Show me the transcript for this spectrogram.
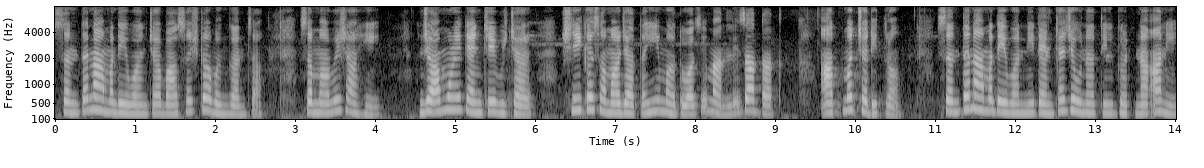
संत नामदेवांच्या बासष्ट अभंगांचा समावेश आहे, ज्यामुळे त्यांचे विचार शीख समाजातही महत्त्वाचे मानले जातात. आत्मचरित्र संत नामदेवांनी त्यांच्या जीवनातील घटना आणि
